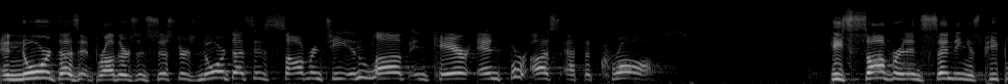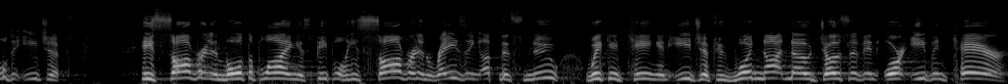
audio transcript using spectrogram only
And nor does it, brothers and sisters, nor does His sovereignty in love and care end for us at the cross. He's sovereign in sending His people to Egypt. He's sovereign in multiplying his people. He's sovereign in raising up this new wicked king in Egypt who would not know Joseph or even care.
